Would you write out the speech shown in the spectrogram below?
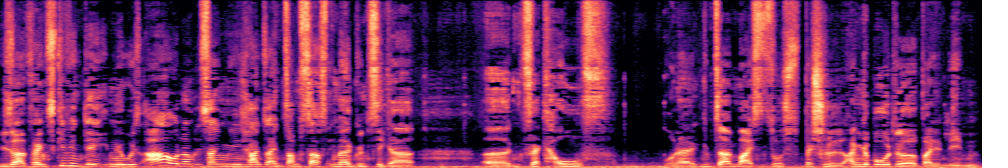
dieser Thanksgiving Day in den USA und dann ist irgendwie scheint ein Samstags immer günstiger äh, Verkauf oder gibt es da meistens so Special-Angebote bei den Läden.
